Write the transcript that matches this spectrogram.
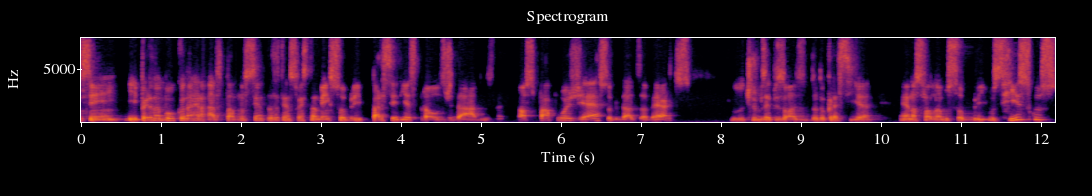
Sim, e Pernambuco, né, Renato, está no centro das atenções também sobre parcerias para uso de dados. Né? Nosso papo hoje é sobre dados abertos. Nos últimos episódios da Docracia, é, nós falamos sobre os riscos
